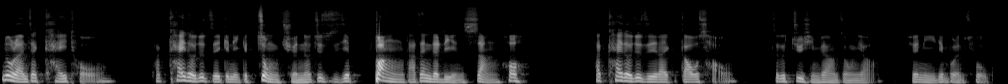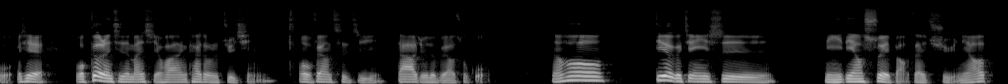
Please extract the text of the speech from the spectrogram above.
诺兰在开头，他开头就直接给你一个重拳呢，就直接棒打在你的脸上，吼，他开头就直接来个高潮，这个剧情非常重要，所以你一定不能错过。而且我个人其实蛮喜欢开头的剧情，哦，非常刺激，大家绝对不要错过。然后第二个建议是，你一定要睡饱再去，你要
